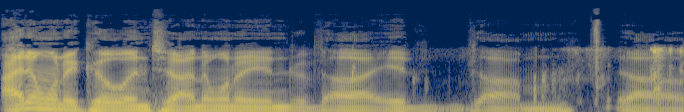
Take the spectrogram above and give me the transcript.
I don't want to go into. I don't want to. Uh, it, um, uh,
